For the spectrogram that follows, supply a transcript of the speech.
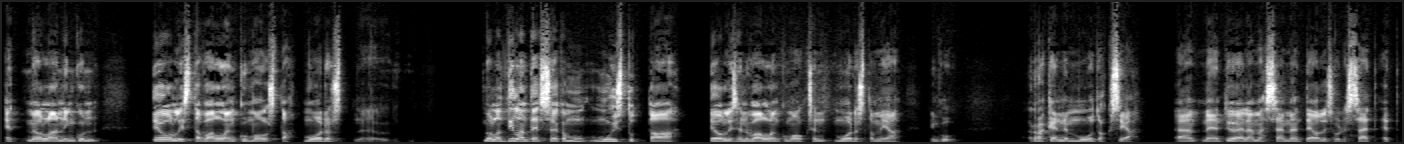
Et me ollaan niin kuin teollista vallankumousta muodost... Me ollaan tilanteessa, joka muistuttaa teollisen vallankumouksen muodostamia niin kuin rakennemuutoksia meidän työelämässä ja meidän teollisuudessa. Et, et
